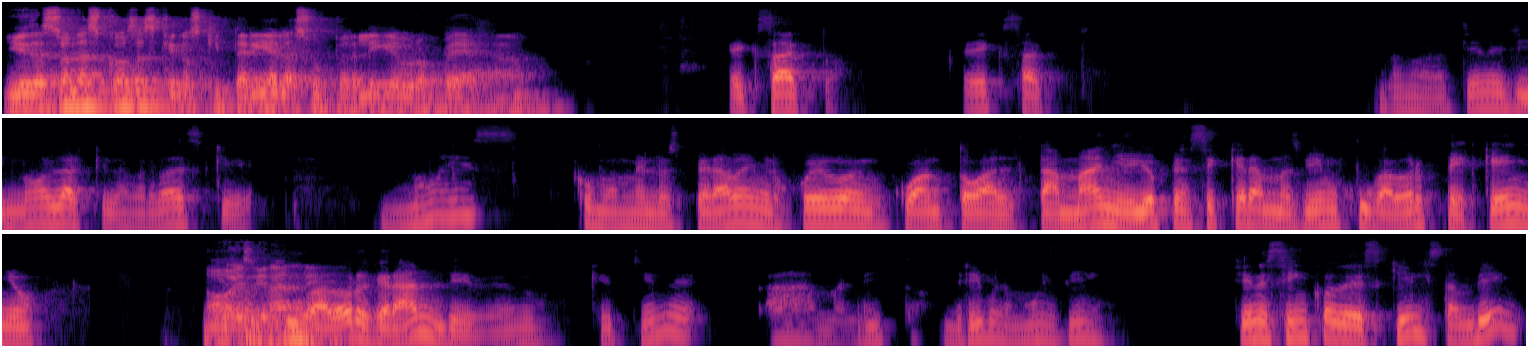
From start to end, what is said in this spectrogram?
Y esas son las cosas que nos quitaría la Superliga Europea, ¿no? Exacto, exacto. Bueno, tiene Ginola, que la verdad es que no es como me lo esperaba en el juego en cuanto al tamaño. Yo pensé que era más bien un jugador pequeño. No, es, un grande. jugador grande, que tiene, ah, maldito, dribla muy bien. Tiene cinco de skills también.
